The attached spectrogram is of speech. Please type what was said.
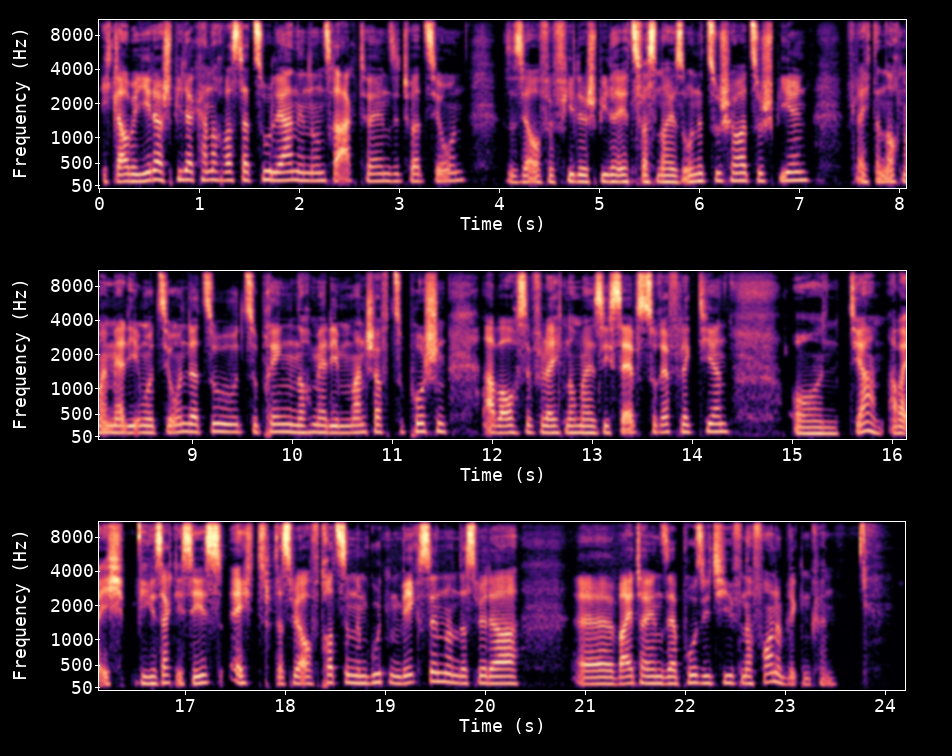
ich glaube, jeder Spieler kann noch was dazu lernen in unserer aktuellen Situation. Es ist ja auch für viele Spieler jetzt was Neues, ohne Zuschauer zu spielen. Vielleicht dann noch mal mehr die Emotionen dazu zu bringen, noch mehr die Mannschaft zu pushen, aber auch so vielleicht noch mal sich selbst zu reflektieren. Und ja, aber ich, wie gesagt, ich sehe es echt, dass wir auf trotzdem einem guten Weg sind und dass wir da äh, weiterhin sehr positiv nach vorne blicken können.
